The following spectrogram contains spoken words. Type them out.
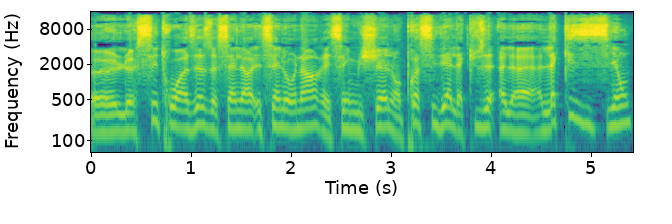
Euh, le C3S de Saint- Saint-Léonard et Saint-Michel ont procédé à l'acquisition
